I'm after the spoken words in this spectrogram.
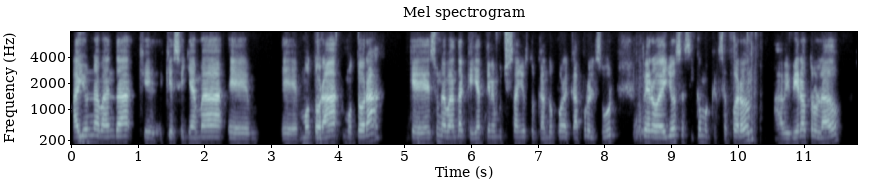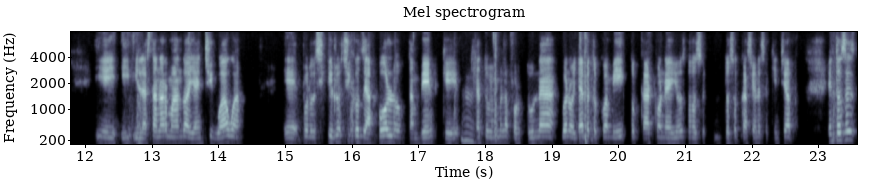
Hay una banda que, que se llama eh, Motora, Motora, que es una banda que ya tiene muchos años tocando por acá, por el sur, pero ellos así como que se fueron a vivir a otro lado y, y, y la están armando allá en Chihuahua. Eh, por decir los chicos de Apolo también, que mm. ya tuvimos la fortuna, bueno, ya me tocó a mí tocar con ellos dos, dos ocasiones aquí en Chiapas. Entonces,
